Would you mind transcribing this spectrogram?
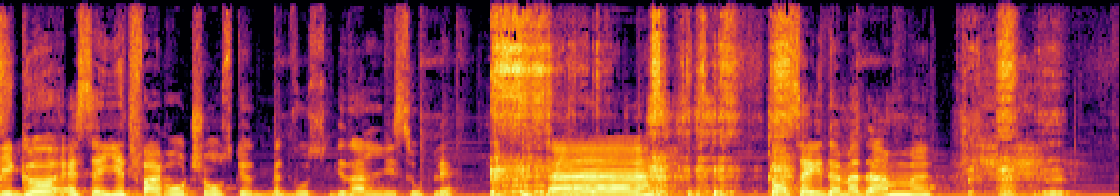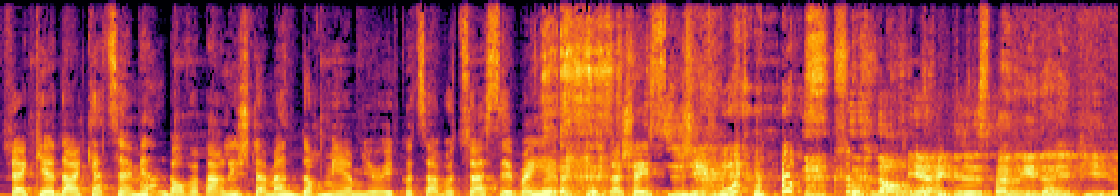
Les gars, essayez de faire autre chose que de mettre vos souliers dans le lit, s'il vous plaît. Euh, conseil de madame. Fait que dans quatre semaines, ben, on va parler justement de dormir mieux. Écoute, ça va-tu assez bien avec le prochain sujet? non, bien avec des espadrilles dans les pieds, là,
